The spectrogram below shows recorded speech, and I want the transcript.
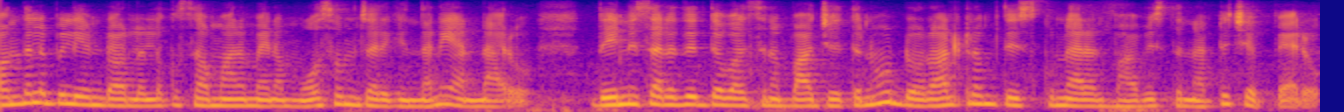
వందల బిలియన్ డాలర్లకు సమానమైన మోసం జరిగిందని అన్నారు. దీన్ని సరిదిద్దవలసిన బాధ్యతను డొనాల్డ్ ట్రంప్ తీసుకున్నారని భావిస్తున్నట్టు చెప్పారు.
